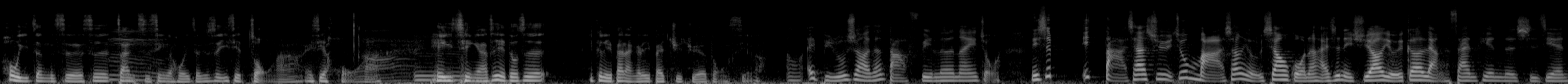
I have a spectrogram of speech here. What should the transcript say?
后遗症，不是是暂时性的后遗症，就是一些肿啊、一些红啊、啊，嗯黑青啊，这些都是一个礼拜、两个礼拜咀嚼的东西了。哦，哎，比如说好像打 filler 那一种，你是一打下去就马上有效果呢，还是你需要有一个两三天的时间，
